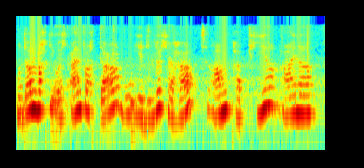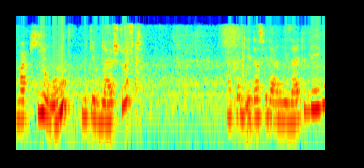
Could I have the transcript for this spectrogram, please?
Und dann macht ihr euch einfach da, wo ihr die Löcher habt, am Papier eine Markierung mit dem Bleistift. Dann könnt ihr das wieder an die Seite legen.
